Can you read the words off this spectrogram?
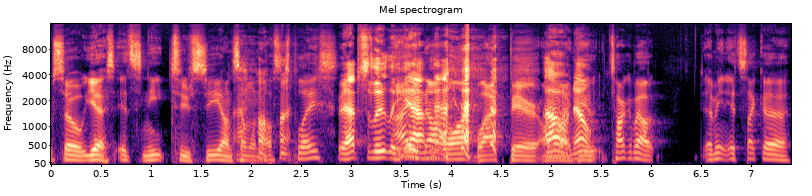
So yes, it's neat to see on someone oh. else's place. Absolutely, I yeah. do not want black bear on Oh, my no. deer. Talk about. I mean, it's like a,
